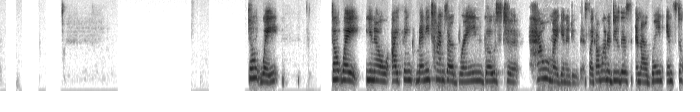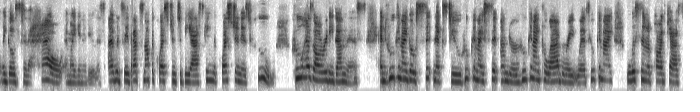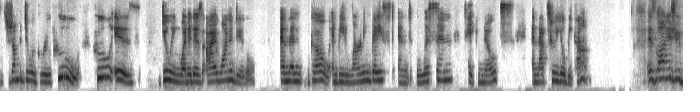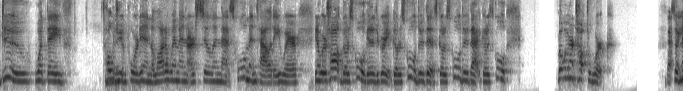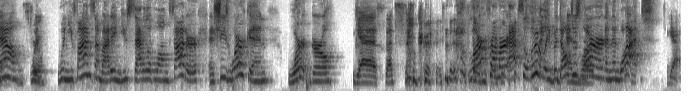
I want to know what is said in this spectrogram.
Don't wait. Don't wait. You know, I think many times our brain goes to how am I going to do this? Like, I want to do this, and our brain instantly goes to the how am I going to do this? I would say that's not the question to be asking. The question is who? Who has already done this? And who can I go sit next to? Who can I sit under? Who can I collaborate with? Who can I listen to podcasts, jump into a group? Who? Who is doing what it is I want to do? And then go and be learning based and listen, take notes, and that's who you'll become as long as you do what they've told mm-hmm. you and poured in a lot of women are still in that school mentality where you know we were taught go to school get a degree go to school do this go to school do that go to school but we weren't taught to work that, so yeah, now when, when you find somebody and you saddle up alongside her and she's working work girl Yes, that's so good. learn from her, absolutely, but don't and just work. learn and then watch. Yeah,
